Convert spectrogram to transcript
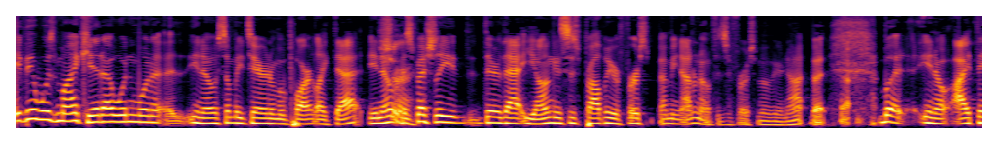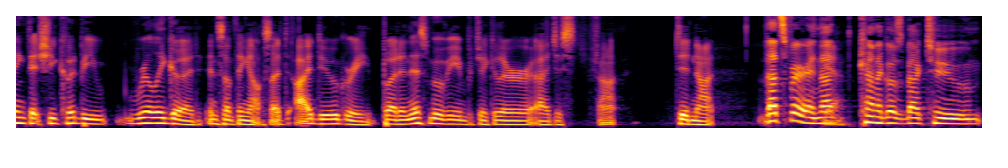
if it was my kid, I wouldn't want to, you know, somebody tearing them apart like that. You know, Sure. especially they're that young. This is probably her first. I mean, I don't know if it's her first movie or not, but, but you know, I think that she could be really good in something else. I, I do agree, but in this movie in particular, I just found did not. That's fair, and that Yeah. kind of goes back to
